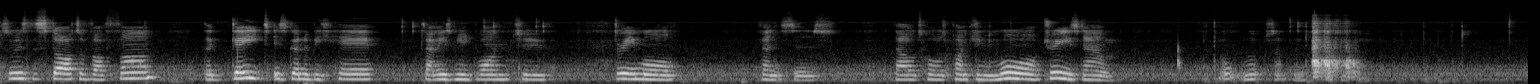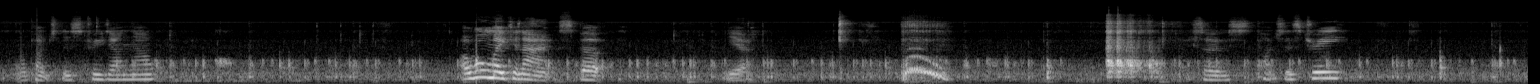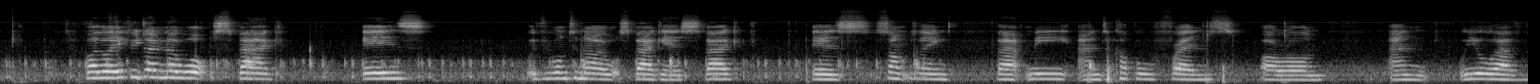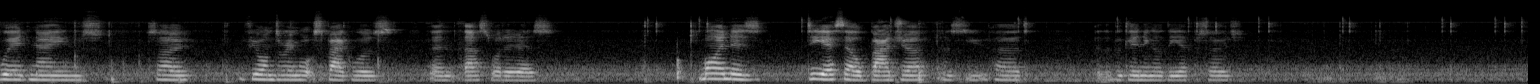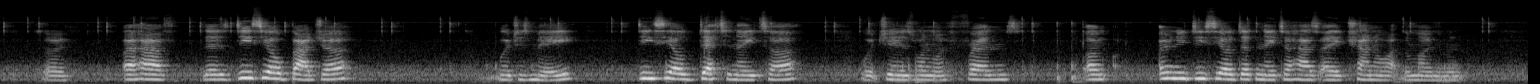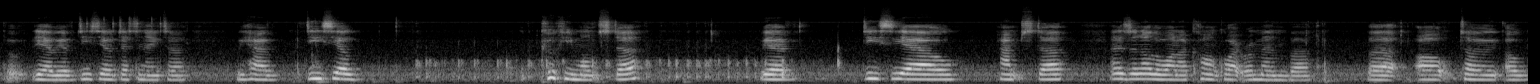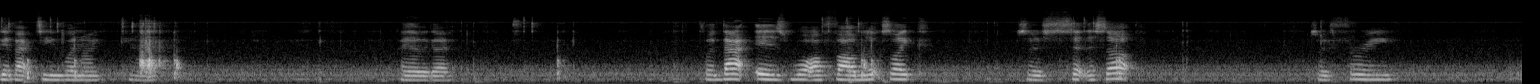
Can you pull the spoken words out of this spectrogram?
So here's the start of our farm. The gate is going to be here. So that means we need one, two, three more fences. That will cause punching more trees down. Oh, look, something. I'll punch this tree down now. I will make an axe, but yeah. So punch this tree. By the way, if you don't know what spag is, if you want to know what spag is, spag is something that me and a couple friends are on, and we all have weird names. So, if you're wondering what spag was, then that's what it is. Mine is DSL Badger, as you heard at the beginning of the episode. So, I have, there's DCL Badger, which is me, DCL Detonator, which is one of my friends. Um, only DCL Detonator has a channel at the moment. But yeah, we have DCL Detonator, we have DCL Cookie Monster, we have DCL Hamster, and there's another one I can't quite remember, but I'll tell I'll get back to you when I can. Okay, there we go. So that is what our farm looks like. So set this up. So three.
